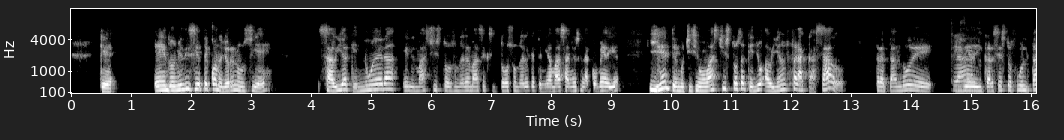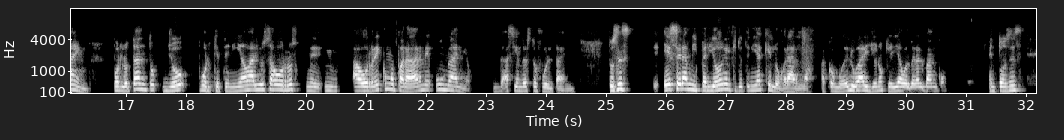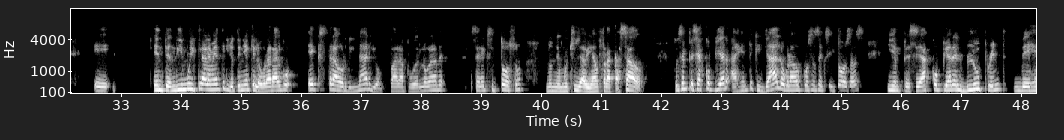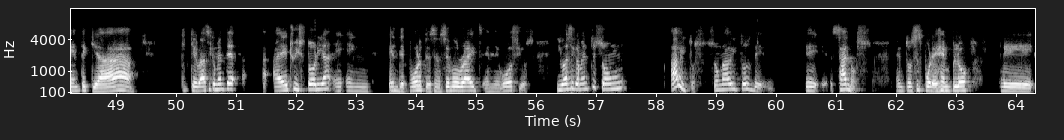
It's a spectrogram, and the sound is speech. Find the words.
Que en 2017, cuando yo renuncié, sabía que no era el más chistoso, no era el más exitoso, no era el que tenía más años en la comedia. Y gente muchísimo más chistosa que yo habían fracasado tratando de, de dedicarse a esto full time. Por lo tanto, yo, porque tenía varios ahorros, me mm, ahorré como para darme un año haciendo esto full time. Entonces, ese era mi periodo en el que yo tenía que lograrla, acomodé el lugar y yo no quería volver al banco. Entonces, eh, entendí muy claramente que yo tenía que lograr algo extraordinario para poder lograr ser exitoso, donde muchos ya habían fracasado. Entonces empecé a copiar a gente que ya ha logrado cosas exitosas y empecé a copiar el blueprint de gente que ha, que, básicamente ha hecho historia en, en, deportes, en civil rights, en negocios. Y básicamente son hábitos, son hábitos de, eh, sanos. Entonces, por ejemplo, eh,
